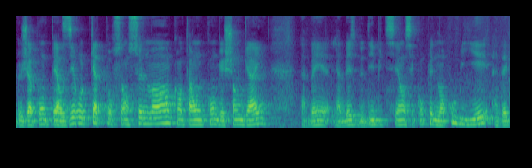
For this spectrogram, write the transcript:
Le Japon perd 0,4% seulement, quant à Hong Kong et Shanghai, la baisse de début de séance est complètement oubliée avec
